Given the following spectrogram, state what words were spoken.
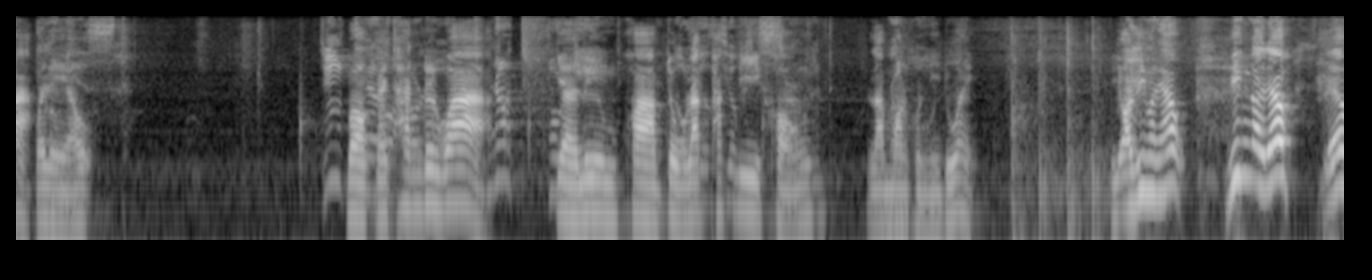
ปากไว้แล้ว บอกนายท่านด้วยว่า อย่าลืมความจงรักภักดีของลามอนคนนี้ด้วยลีออนวิ่งมาแล้ว วิ่งหน่อยเร็วเร็ว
